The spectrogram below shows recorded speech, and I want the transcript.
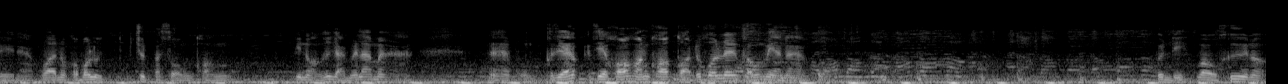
เลยนะครับเพราะว่านกก็บรรลุจุดประสงค์ของพี่น้องคือกันเวลามาหานะครับผมก็จะจะขอหอนขอกอดทุกคนเลยกับเมียนะครับคุณดิเว้าคือเนาะ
